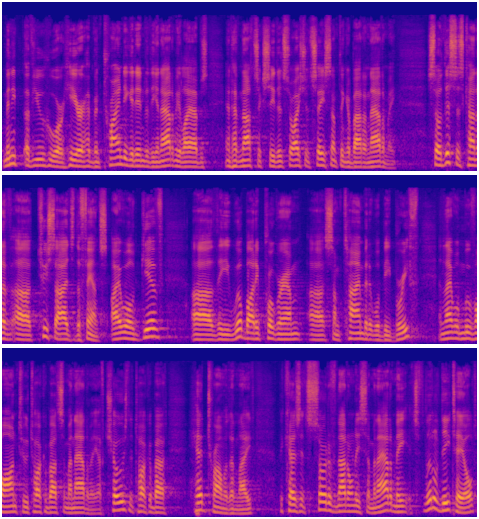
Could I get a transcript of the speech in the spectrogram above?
many of you who are here have been trying to get into the anatomy labs and have not succeeded, so I should say something about anatomy. So this is kind of uh, two sides of the fence. I will give uh, the Willed Body program uh, some time, but it will be brief, and then I will move on to talk about some anatomy. I've chosen to talk about head trauma tonight because it's sort of not only some anatomy, it's a little detailed,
